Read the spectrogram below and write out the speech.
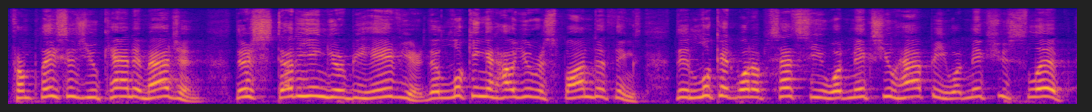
from places you can't imagine. They're studying your behavior. They're looking at how you respond to things. They look at what upsets you, what makes you happy, what makes you slip,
